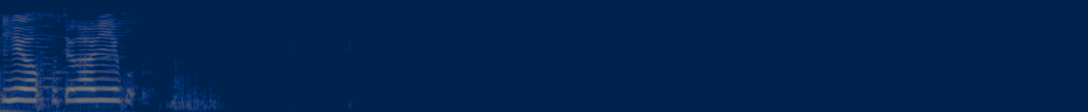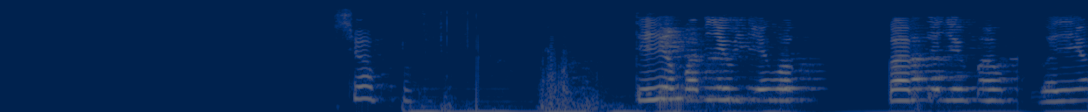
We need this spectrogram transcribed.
Девушка, девушка. Все. Ты побил его, как ты его говорил.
